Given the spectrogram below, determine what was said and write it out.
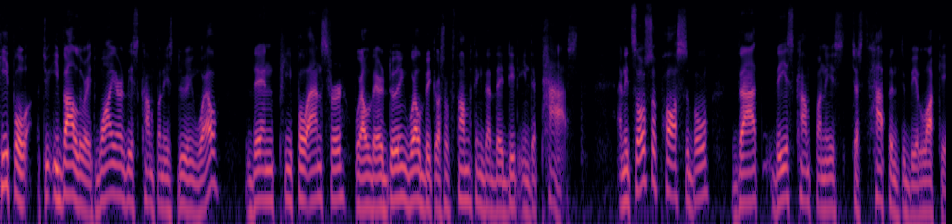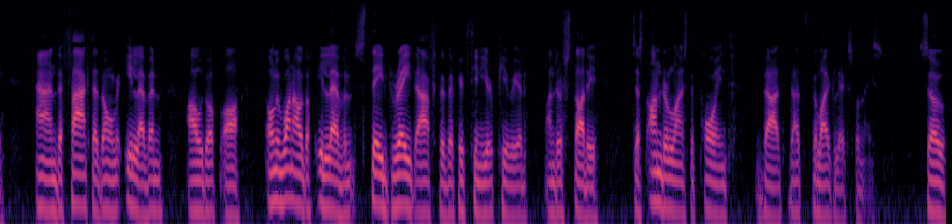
people to evaluate why are these companies doing well, then people answer, well, they're doing well because of something that they did in the past. And it's also possible that these companies just happen to be lucky and the fact that only 11 out of uh, only one out of 11 stayed great after the 15 year period under study just underlines the point that that's the likely explanation. So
